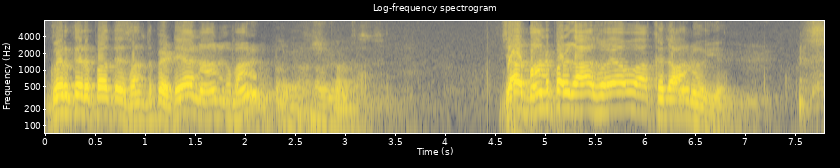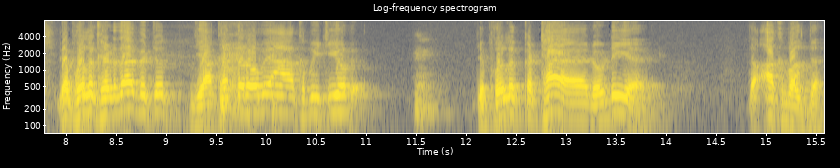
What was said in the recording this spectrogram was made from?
ਗੁਰ ਕਿਰਪਾ ਤੇ ਸੰਤ ਭੇਟਿਆ ਨਾਨਕ ਮਨ ਜਦ ਮਨ ਪ੍ਰਗਾਸ ਹੋਇਆ ਉਹ ਅੱਖ ਦਾਨ ਹੋਈ ਹੈ। ਜੇ ਫੁੱਲ ਖਿੜਦਾ ਵਿੱਚੋਂ ਜੇ ਅੱਖ ਅੰਦਰ ਹੋਵੇ ਆ ਅੱਖ ਵਿੱਚੀ ਹੋਵੇ। ਜੇ ਫੁੱਲ ਇਕੱਠਾ ਹੈ ਡੋਡੀ ਹੈ ਤਾਂ ਅੱਖ ਬੰਦ ਹੈ।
